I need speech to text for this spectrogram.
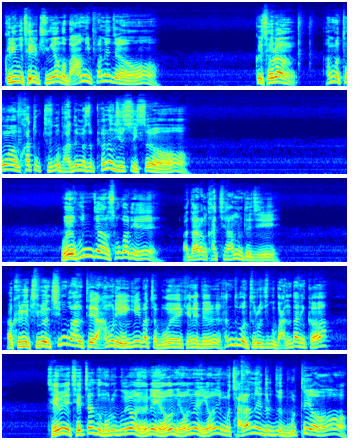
그리고 제일 중요한 거 마음이 편해져요. 그리고 저랑 한번 통화하고 카톡 주고 받으면서 편해질 수 있어요. 왜 혼자 소갈이 해? 아, 나랑 같이 하면 되지. 아, 그리고 주변 친구한테 아무리 얘기해봤자 뭐해, 걔네들. 한두 번 들어주고 만다니까? 제외, 제자도 모르고요. 연애, 연, 연애, 연애 뭐 잘하는 애들도 못해요.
